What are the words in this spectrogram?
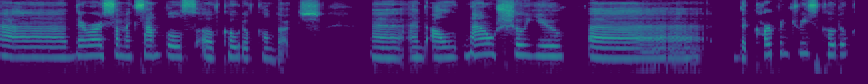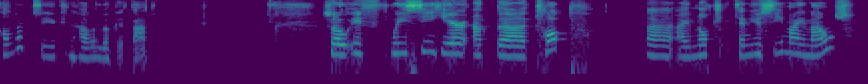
uh, there are some examples of code of conducts. Uh, and I'll now show you uh, the carpentry's code of conduct so you can have a look at that. So if we see here at the top, uh, I'm not, can you see my mouse?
